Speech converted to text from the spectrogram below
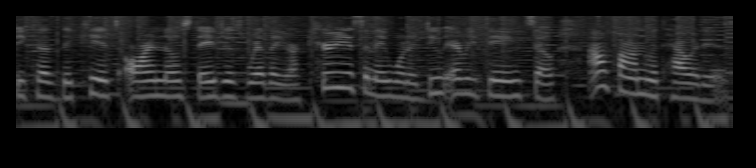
because the kids are in those stages where they are curious and they want to do everything. So I'm fine with how it is.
